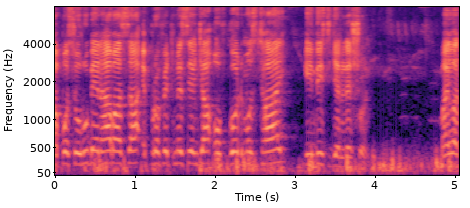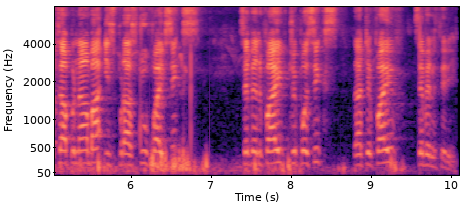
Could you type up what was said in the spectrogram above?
Apostle Reuben Habaasa, a prophet messenger of God Most High in this generation. My WhatsApp number is plus 256 7566 3573.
